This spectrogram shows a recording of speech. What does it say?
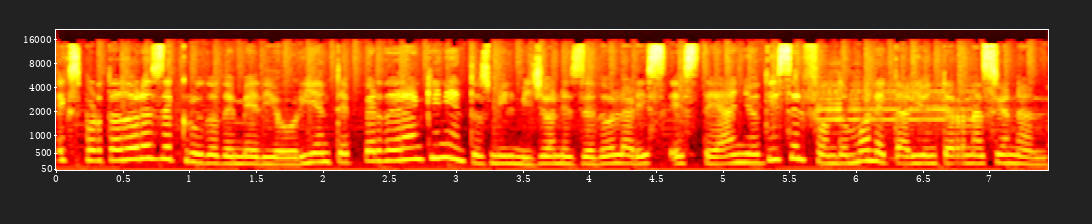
Exportadores de crudo de Medio Oriente perderán 500 mil millones de dólares este año, dice el Fondo Monetario Internacional.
